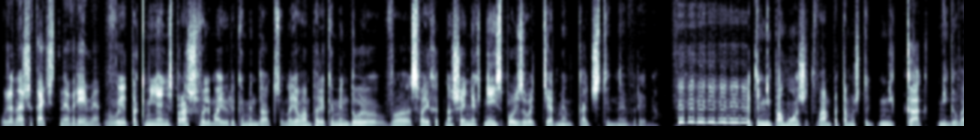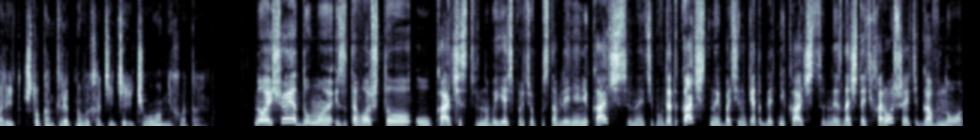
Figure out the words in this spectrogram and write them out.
Уже наше качественное время. Вы так меня не спрашивали мою рекомендацию, но я вам порекомендую в своих отношениях не использовать термин «качественное время». Это не поможет вам, потому что никак не говорит, что конкретно вы хотите и чего вам не хватает. Ну, а еще я думаю, из-за того, что у качественного есть противопоставление некачественное, типа вот это качественные ботинки, это, блядь, некачественные, значит, эти хорошие, а эти говно.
